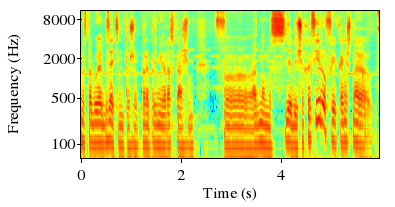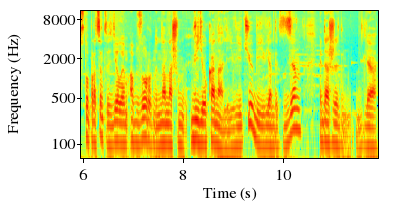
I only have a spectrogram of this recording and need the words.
Мы с тобой обязательно тоже про, про нее расскажем в одном из следующих эфиров. И, конечно, 100% сделаем обзор на нашем видеоканале и в YouTube, и в Яндекс.Дзен, и даже для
